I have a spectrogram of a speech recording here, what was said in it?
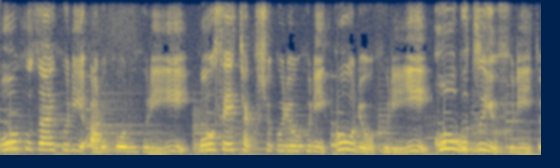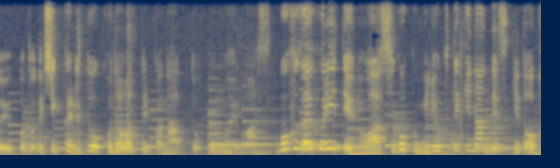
防腐剤フリー、アルコールフリー、合成着色料フリー、香料フリー、鉱物油フリーということで、しっかりとこだわってるかなと思います。防腐剤フリーっていうのはすごく魅力的なんですけど、ま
